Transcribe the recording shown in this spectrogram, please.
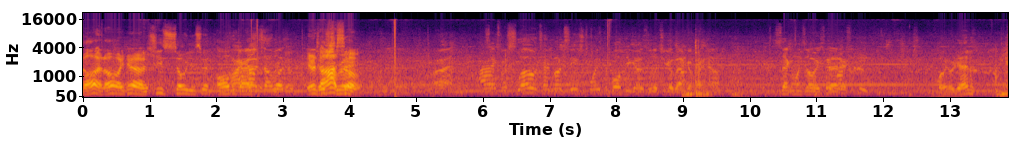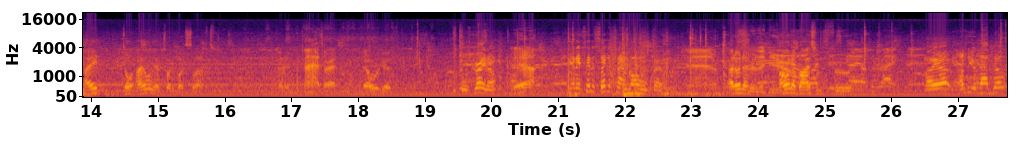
fun. Oh my gosh. She's so used to it. All the All right, guys. guys, how was it? It was It was awesome. great. All right. Since we're slow, 10 bucks each, 20 for both of you guys. We'll let you go back up right now. Second one's always better. Want to go again? I don't. I only have 20 bucks left. And Nah, it's alright. yeah, we're good. It was great, huh? Yeah. Yeah, they say the second time's always better. Yeah. I don't know. Sure they do. I want to buy some food. Oh yeah? Under your lap belt?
